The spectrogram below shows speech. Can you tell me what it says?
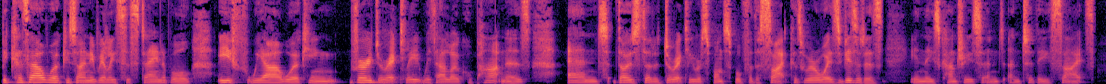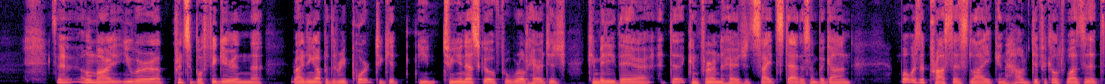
because our work is only really sustainable if we are working very directly with our local partners and those that are directly responsible for the site, because we're always visitors in these countries and, and to these sites. So, Omar, you were a principal figure in the writing up of the report to get to UNESCO for World Heritage Committee there to confirm the heritage site status in Bagan. What was the process like and how difficult was it?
